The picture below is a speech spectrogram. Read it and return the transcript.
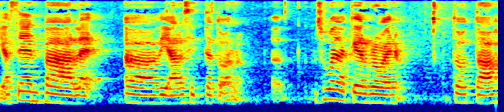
ja sen päälle öö, vielä sitten tuon suojakerroin tota,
